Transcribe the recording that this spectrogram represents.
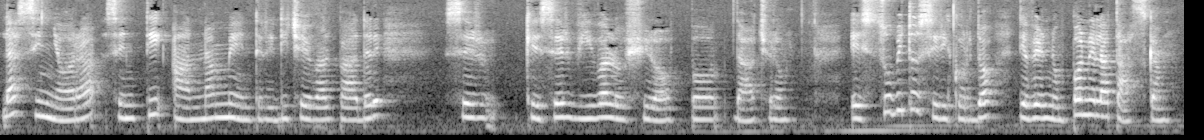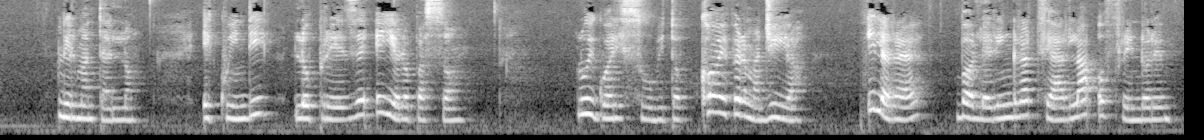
La signora sentì Anna mentre diceva al padre ser- che serviva lo sciroppo d'acero e subito si ricordò di averne un po' nella tasca nel mantello e quindi lo prese e glielo passò. Lui guarì subito, come per magia. Il re volle ringraziarla offrendole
